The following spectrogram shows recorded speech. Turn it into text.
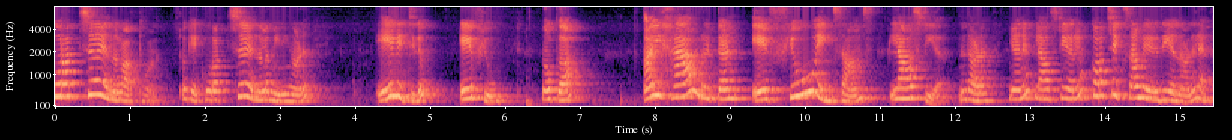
കുറച്ച് എന്നുള്ള അർത്ഥമാണ്. ഓക്കെ കുറച്ച് എന്നുള്ള മീനിങ് ആണ്. എ ലിറ്റിലും എ ഫ്യൂ നോക്കുക. I have return a few exams last year എന്താണ്? ഞാൻ ലാസ്റ്റ് ഇയറിൽ കുറച്ച് എക്സാം എഴുതി എന്നാണ് അല്ലേ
